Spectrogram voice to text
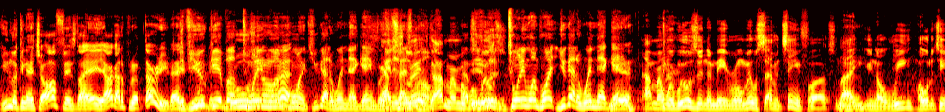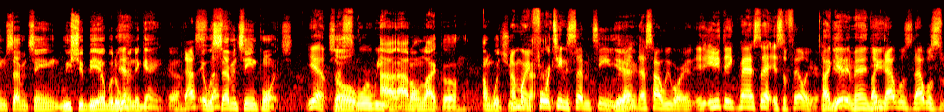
you looking at your offense like, hey, y'all got to put up 30. That's If you the give up rules and all 21 points, you got to win that game. That versus is Patrick crazy. Mahomes. I remember when we was 21 points, you got to win that game. Yeah. I remember when we was in the meet room, it was 17 for us. Like, you know, we hold the team to 17, we should be able to Yeah. win the game. That's It was that's, 17 points. Yeah, So that's where we. I, I don't like uh I'm with you. I'm but like I- 14 to 17. Yeah. That, that's how we were. Anything past that, it's a failure. I get it, man. like You- that was that was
